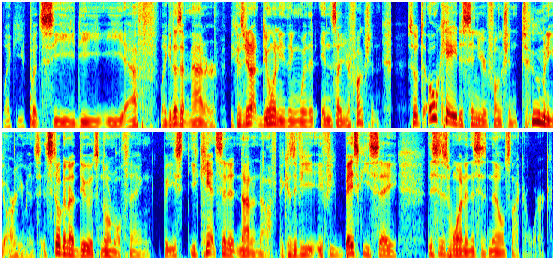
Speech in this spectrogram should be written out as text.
like you put C, D, E, F, like it doesn't matter because you're not doing anything with it inside your function. So it's okay to send your function too many arguments. It's still going to do its normal thing, but you, you can't send it not enough because if you if you basically say this is one and this is nil, it's not going to work.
